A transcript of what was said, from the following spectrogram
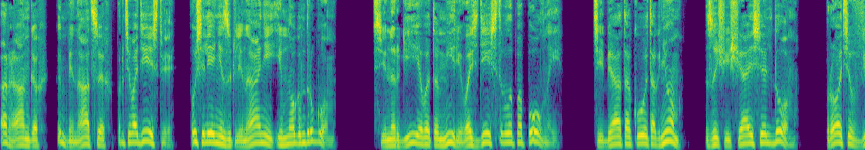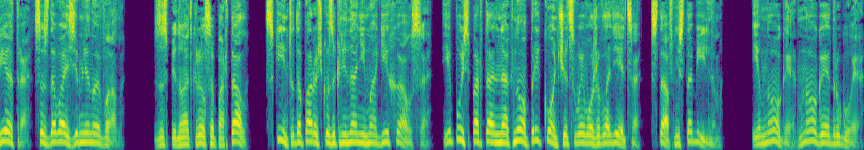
о рангах, комбинациях, противодействии, усилении заклинаний и многом другом. Синергия в этом мире воздействовала по полной. Тебя атакуют огнем — защищайся льдом. Против ветра — создавай земляной вал. За спиной открылся портал — скинь туда парочку заклинаний магии хаоса, и пусть портальное окно прикончит своего же владельца, став нестабильным. И многое, многое другое.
